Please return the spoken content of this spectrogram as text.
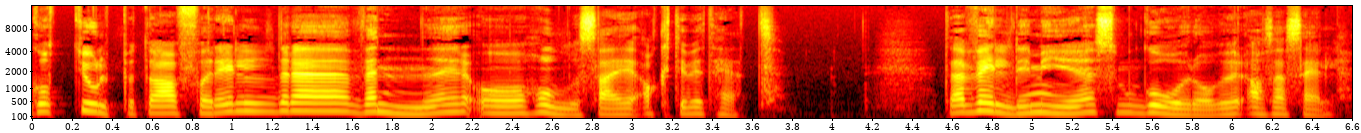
godt hjulpet av foreldre, venner og holde seg i aktivitet. Det er veldig mye som går over av seg selv.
